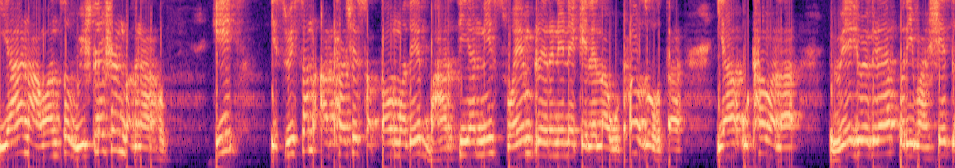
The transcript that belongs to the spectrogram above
या नावांचं विश्लेषण बघणार आहोत. की इसवी सन अठराशे सत्तावन्नमध्ये भारतीयांनी स्वयंप्रेरणेने केलेला उठाव जो होता या उठावाला वेगवेगळ्या परिभाषेत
